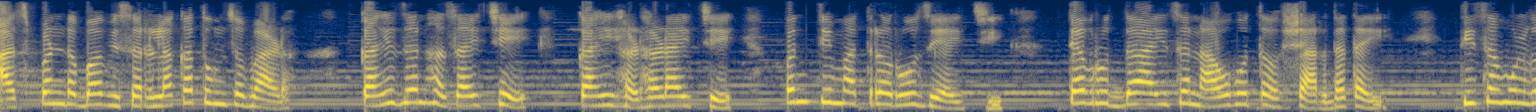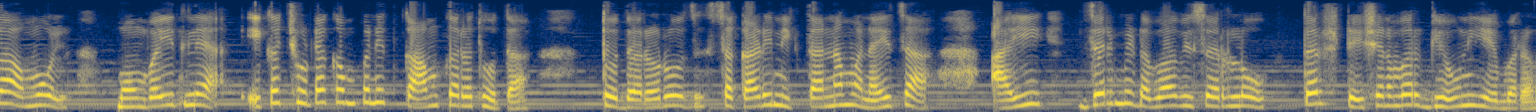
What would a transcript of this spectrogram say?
आज पण डबा विसरला का तुमचं बाळ? काही जण हसायचे काही हडहडायचे पण ती मात्र रोज यायची. त्या वृद्ध आईचं नाव होतं शारदाताई. तिचा मुलगा अमोल मुंबईतल्या एका छोट्या कंपनीत काम करत होता. तो दररोज सकाळी निघताना म्हणायचा आई जर मी डबा विसरलो तर स्टेशनवर घेऊन ये बरं.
